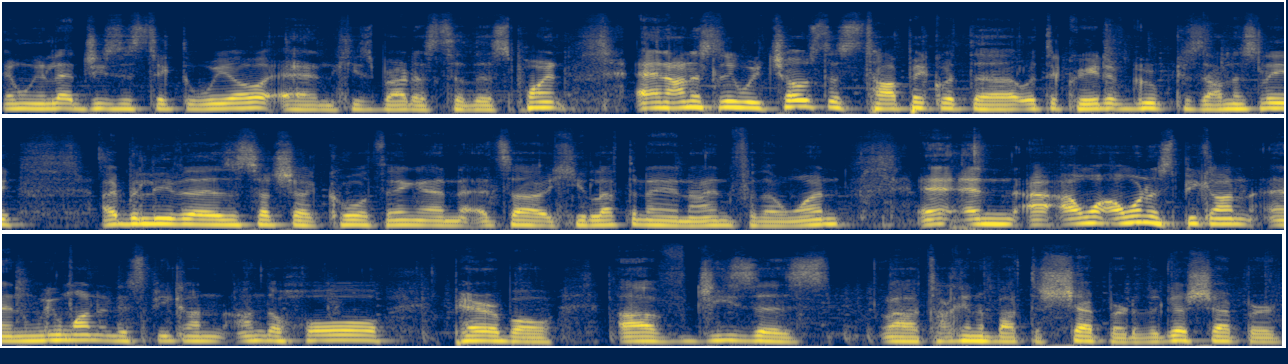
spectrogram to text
and we let Jesus take the wheel, and He's brought us to this point. And honestly, we chose this topic with the with the creative group because honestly, I believe that is such a cool thing, and it's uh He left the ninety nine for the one, and, and I, I want I want to speak on, and we wanted to speak on on the whole parable of Jesus uh, talking about the shepherd, the good shepherd,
